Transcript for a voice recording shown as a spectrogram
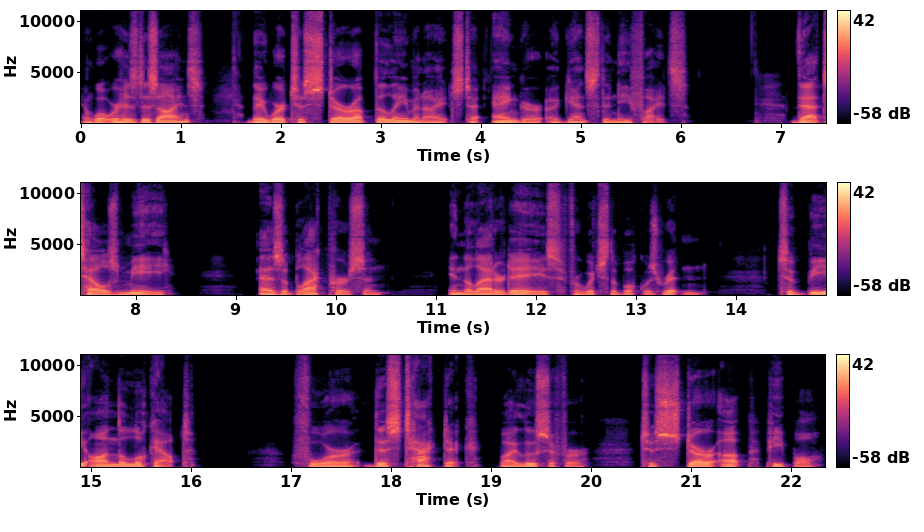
And what were his designs? They were to stir up the Lamanites to anger against the Nephites. That tells me, as a black person in the latter days for which the book was written, to be on the lookout for this tactic by Lucifer to stir up people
